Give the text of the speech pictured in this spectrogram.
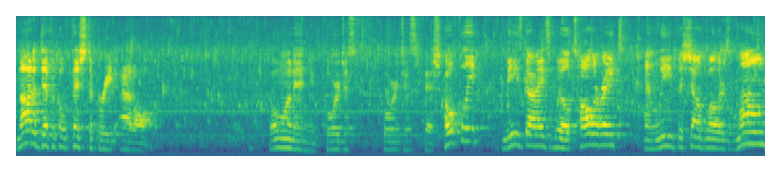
not a difficult fish to breed at all go on in you gorgeous gorgeous fish. Hopefully these guys will tolerate and leave the shell dwellers alone.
